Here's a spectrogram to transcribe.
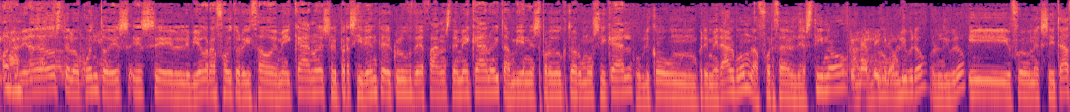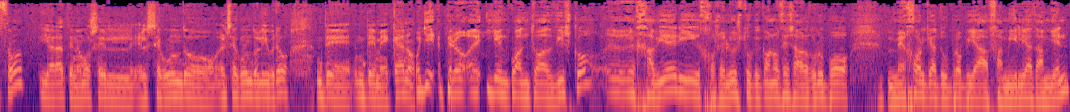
Javier Adrados, te lo cuento, es, es el biógrafo autorizado de Mecano, es el presidente del club de fans de Mecano y también es productor musical. Publicó un primer álbum, La Fuerza del Destino, Primer un libro. libro, un libro, y fue un exitazo. Y ahora tenemos el, el segundo, el segundo libro de, de Mecano. Oye, pero eh, y en cuanto al disco, eh, Javier y José Luis, tú que conoces al grupo mejor que a tu propia familia también,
